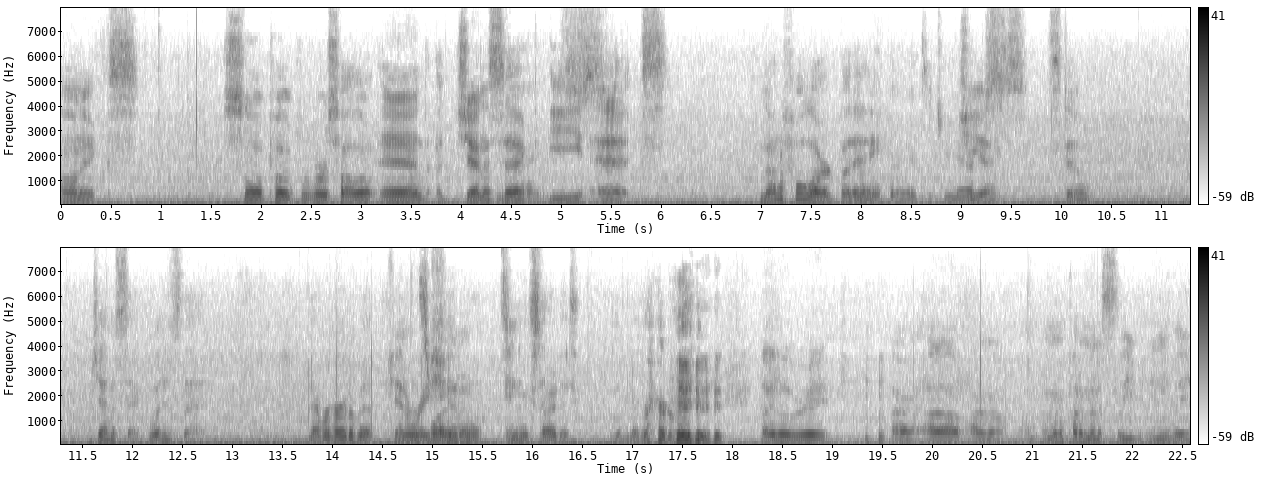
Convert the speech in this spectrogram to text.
Onix, Slowpoke Reverse Holo, and a Genesect Nice. EX. Not a full art, but hey, Okay, it's a GX. GX. Still. Genesect, what is that? Never heard of it. Generation That's why I don't seem Insect. excited. I've never heard of it. I know, right? Alright, uh, I don't know. I'm, I'm gonna put them in a sleeve anyways.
